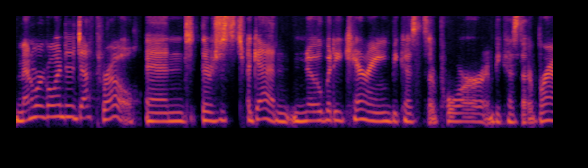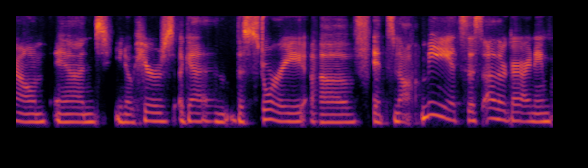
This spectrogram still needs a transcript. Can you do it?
men were going to death row and there's just again nobody caring because they're poor and because they're brown. And you know here's again the story of it's not me it's this other guy named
